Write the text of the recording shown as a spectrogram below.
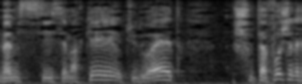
même si c'est marqué, tu dois être? Shutafo chez la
